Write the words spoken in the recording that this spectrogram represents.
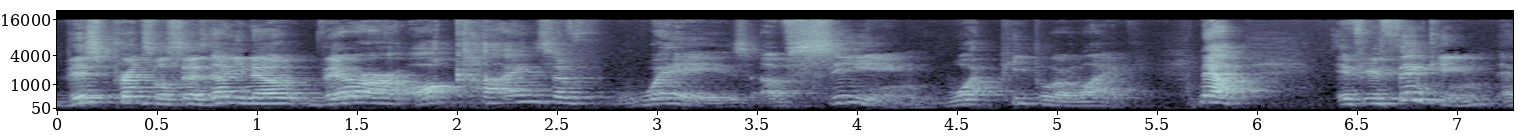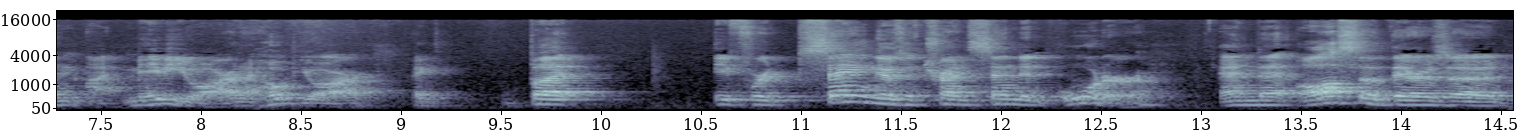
this principle says, no, you know, there are all kinds of ways of seeing what people are like. Now, if you're thinking, and maybe you are, and I hope you are, like, but if we're saying there's a transcendent order, and that also there's a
